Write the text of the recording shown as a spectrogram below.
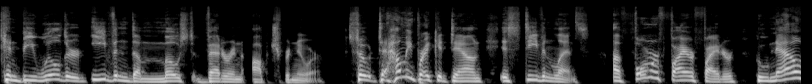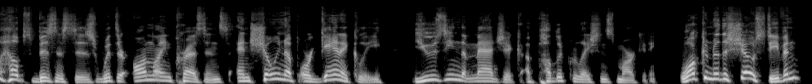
can bewilder even the most veteran entrepreneur. So to help me break it down is Steven Lentz, a former firefighter who now helps businesses with their online presence and showing up organically using the magic of public relations marketing. Welcome to the show, Steven.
